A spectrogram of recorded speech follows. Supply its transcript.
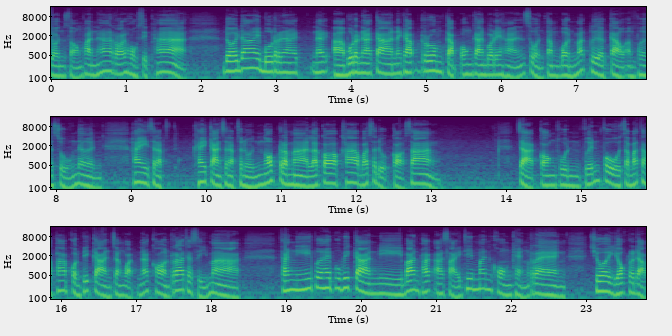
ยน 2565 โดยได้บูรณาบูรณาการนะครับร่วมกับองค์การบริหารส่วนตำบลมะเกลือเก่าอำเภอสูงเนิน ให้สนับให้การสนับสนุนงบประมาณ แล้วก็ค่าวัสดุก่อสร้าง จากกองทุนฟื้นฟูสมรรถภาพคนพิการจังหวัดนครราชสีมา ทั้งนี้เพื่อให้ผู้พิการมีบ้านพักอาศัยที่มั่นคงแข็งแรง ช่วยยกระดับ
